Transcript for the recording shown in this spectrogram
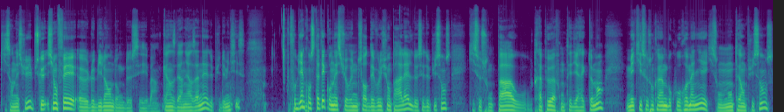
qui s'en est suivie, puisque si on fait le bilan donc de ces ben, 15 dernières années, depuis 2006, il faut bien constater qu'on est sur une sorte d'évolution parallèle de ces deux puissances qui se sont pas ou très peu affrontées directement, mais qui se sont quand même beaucoup remaniées qui sont montées en puissance,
